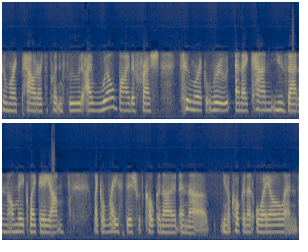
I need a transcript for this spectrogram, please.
turmeric powder to put in food. I will buy the fresh turmeric root, and I can use that, and I'll make like a um, like a rice dish with coconut and uh, you know coconut oil and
